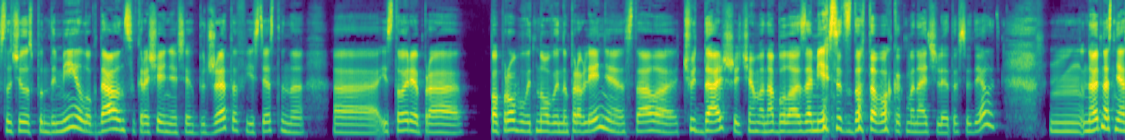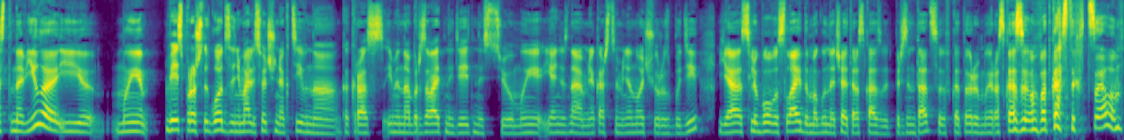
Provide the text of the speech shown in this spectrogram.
случилась пандемия, локдаун, сокращение всех бюджетов. Естественно, э, история про попробовать новые направления стала чуть дальше, чем она была за месяц до того, как мы начали это все делать. Но это нас не остановило, и мы весь прошлый год занимались очень активно как раз именно образовательной деятельностью. Мы, я не знаю, мне кажется, меня ночью разбуди. Я с любого слайда могу начать рассказывать презентацию, в которой мы рассказываем о подкастах в целом.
